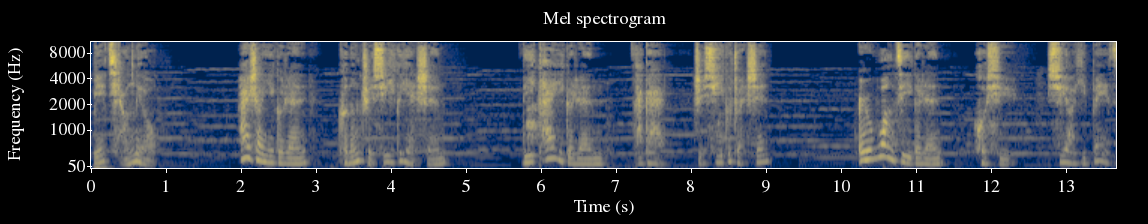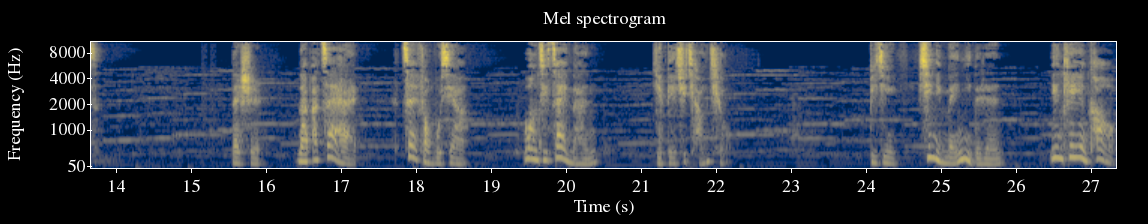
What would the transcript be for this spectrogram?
别强留。爱上一个人，可能只需一个眼神；离开一个人，大概只需一个转身。而忘记一个人，或许需要一辈子。但是，哪怕再爱，再放不下，忘记再难，也别去强求。毕竟，心里没你的人，硬贴硬靠，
